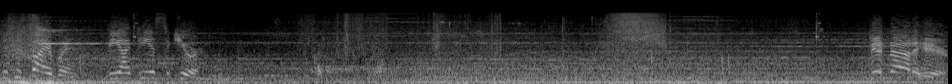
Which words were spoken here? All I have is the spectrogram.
This is Firebrand. VIP is secure. Getting out of here.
